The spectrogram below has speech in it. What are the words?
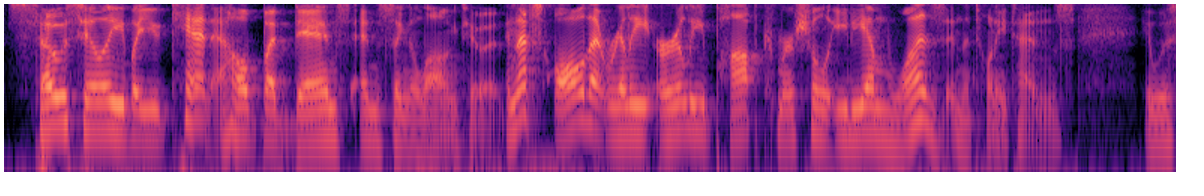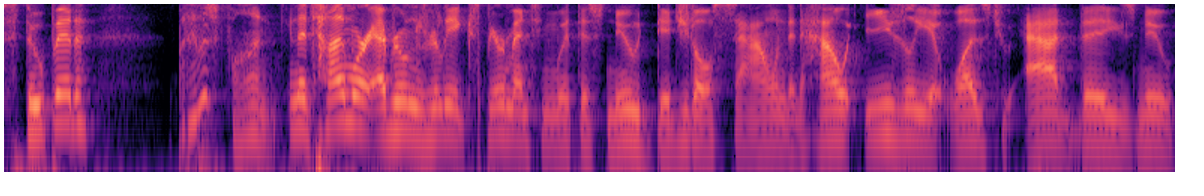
so silly, but you can't help but dance and sing along to it. And that's all that really early pop commercial EDM was in the 2010s. It was stupid, but it was fun. In a time where everyone was really experimenting with this new digital sound and how easily it was to add these new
